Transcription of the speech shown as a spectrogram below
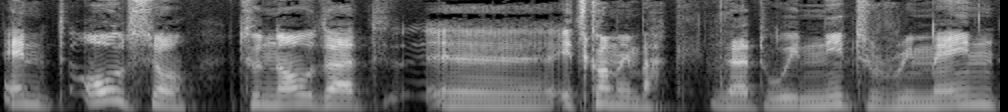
And also to know that uh, it's coming back, that we need to remain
